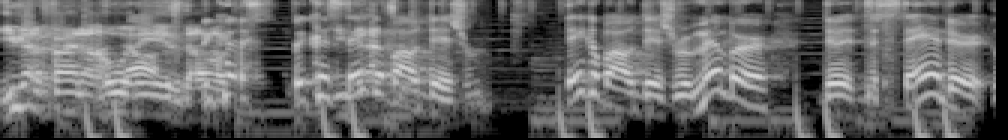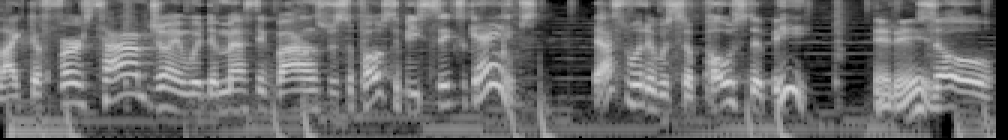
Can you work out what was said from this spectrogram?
You got to find out who No, it is, dog. Because because think got to. about this. Think about this. Remember the the standard, like the first time joint with domestic violence was supposed to be six games. That's what it was supposed to be. It is. So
